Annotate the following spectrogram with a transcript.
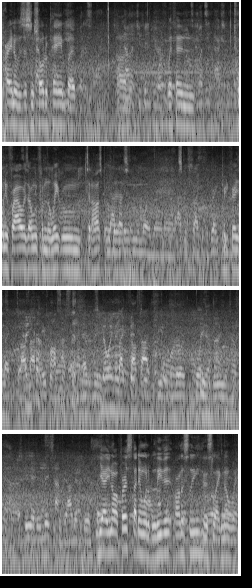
praying it was just some shoulder pain, but um, within 24 hours, I went from the weight room to the hospital bed. So it's pretty crazy. How do you kind of process that, knowing that you've been through Yeah, you know, at first I didn't want to believe it, honestly. It's like, no way.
